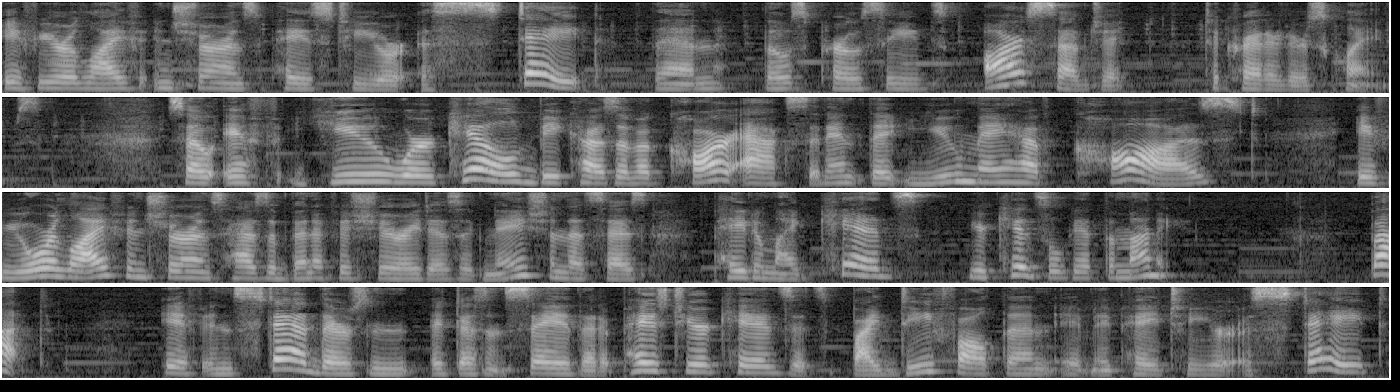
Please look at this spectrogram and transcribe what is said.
If your life insurance pays to your estate, then those proceeds are subject to creditor's claims. So if you were killed because of a car accident that you may have caused, if your life insurance has a beneficiary designation that says, pay to my kids, your kids will get the money. If instead there's it doesn't say that it pays to your kids, it's by default then it may pay to your estate,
